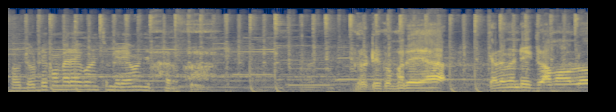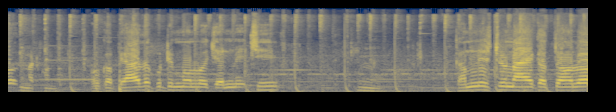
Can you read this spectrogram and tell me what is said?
సో దొడ్డి కొమ్మరాయ గురించి మీరు ఏమని చెప్తారు? దొడ్డి కుమరయ్య కెలవండి గ్రామంలో ఒక పేద కుటుంబంలో జన్మించి కమ్యూనిస్టు నాయకత్వంలో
